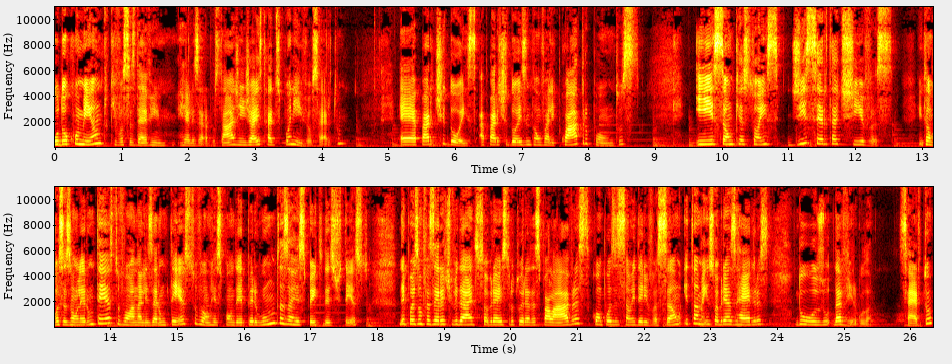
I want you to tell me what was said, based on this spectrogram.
O documento que vocês devem realizar a postagem já está disponível, certo? É parte 2. A parte 2, então, vale 4 pontos e são questões dissertativas. Então, vocês vão ler um texto, vão analisar um texto, vão responder perguntas a respeito deste texto, depois vão fazer atividades sobre a estrutura das palavras, composição e derivação e também sobre as regras do uso da vírgula, certo?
